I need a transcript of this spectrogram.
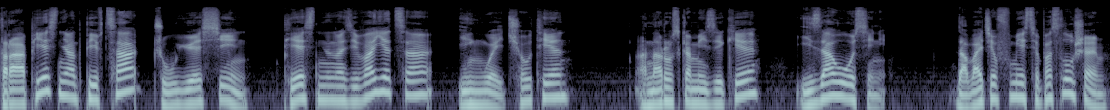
Вторая песня от певца Чу Юэ Син. Песня называется «Инвэй Чоутен», а на русском языке «Из-за осени». Давайте вместе послушаем.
